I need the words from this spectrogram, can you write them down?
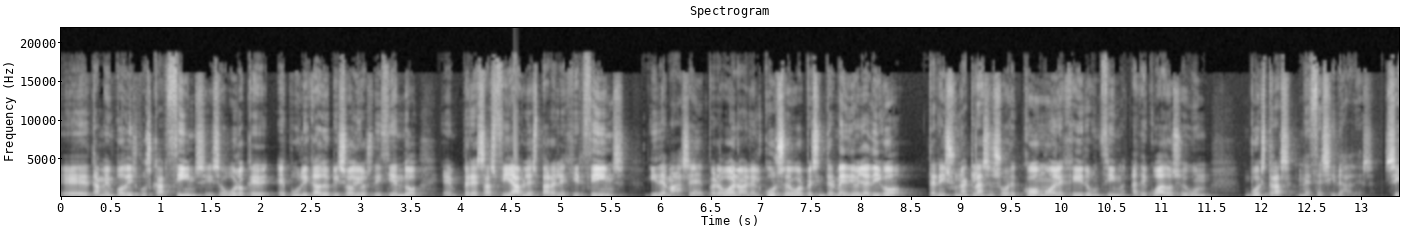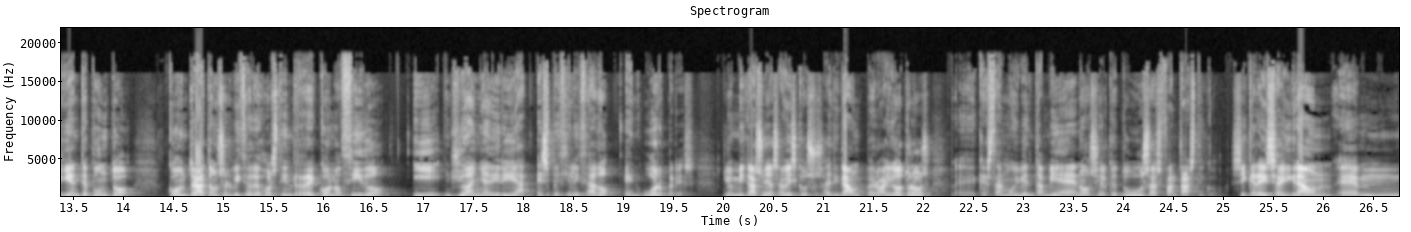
eh, también podéis buscar themes y seguro que he publicado episodios diciendo empresas fiables para elegir themes y demás, ¿eh? Pero bueno, en el curso de WordPress intermedio, ya digo, tenéis una clase sobre cómo elegir un theme adecuado según vuestras necesidades. Siguiente punto, contrata un servicio de hosting reconocido y yo añadiría especializado en WordPress. Yo en mi caso ya sabéis que uso SiteGround, pero hay otros eh, que están muy bien también, o si el que tú usas, fantástico. Si queréis SiteGround, em,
